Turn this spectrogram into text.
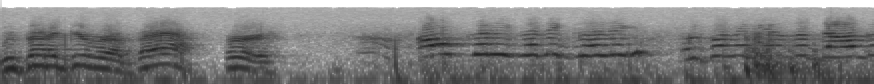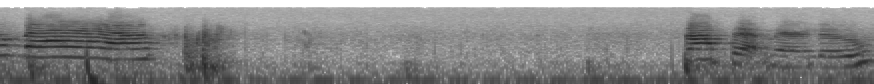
We better give her a bath first. Oh, goody, goody, goody. We're gonna give the dog a bath. Stop that, Mary Lou.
